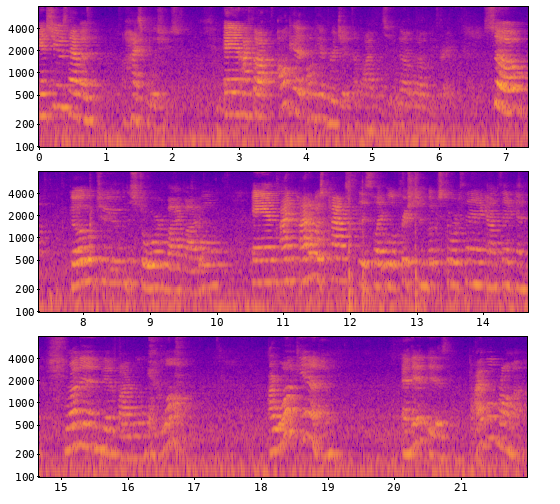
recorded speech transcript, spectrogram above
and she was having high school issues. And I thought, I'll get I'll get Bridget a Bible too. That'll, that'll be great. So go to the store to buy a Bible. And I, I'd always pass this like little Christian bookstore thing, and I'm thinking, run in, get a Bible, and move along. I walk in, and it is Bible Rama.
